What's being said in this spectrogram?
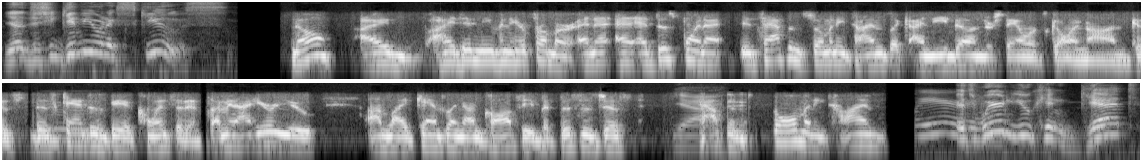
yeah, did she give you an excuse? No, I I didn't even hear from her. And at, at this point, I, it's happened so many times. Like I need to understand what's going on because this can't just be a coincidence. I mean, I hear you on like canceling on coffee, but this has just Yeah. happened so many times. Weird. It's weird you can get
